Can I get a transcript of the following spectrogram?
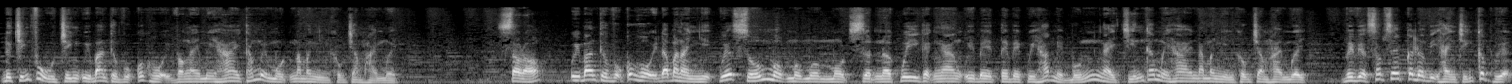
được chính phủ trình Ủy ban Thường vụ Quốc hội vào ngày 12 tháng 11 năm 2020. Sau đó, Ủy ban Thường vụ Quốc hội đã ban hành nghị quyết số 1111 sượt NQ gạch ngang UBTVQH14 ngày 9 tháng 12 năm 2020 về việc sắp xếp các đơn vị hành chính cấp huyện,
